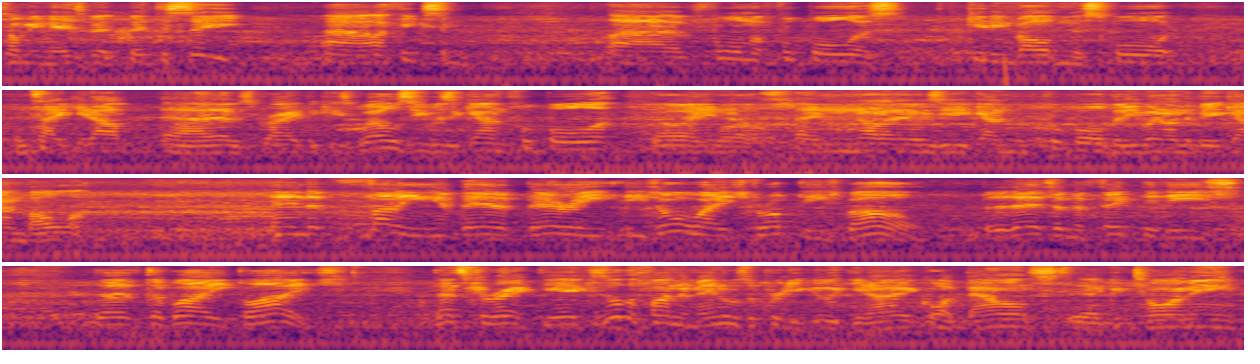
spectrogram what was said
Tommy Nesbitt. But to see, uh, I think some uh, former footballers get involved in the sport and take it up. Uh, that was great because Wellesley was a gun footballer, Oh, and, and not only was he a gun footballer, but he went on to be a gun bowler. And the funny thing about Barry, he's always dropped his bowl, but it hasn't affected his the, the way he plays. That's correct, yeah, because all the fundamentals are pretty good, you know, quite balanced, uh, good timing.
